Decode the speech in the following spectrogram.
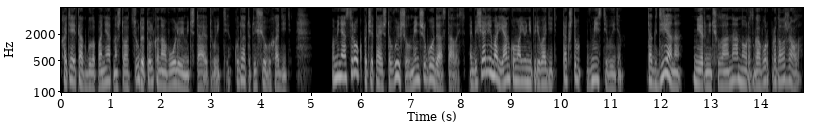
хотя и так было понятно, что отсюда только на волю и мечтают выйти. Куда тут еще выходить? У меня срок, почитай, что вышел, меньше года осталось. Обещали и Марьянку мою не переводить, так что вместе выйдем. «Так где она?» — нервничала она, но разговор продолжала.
